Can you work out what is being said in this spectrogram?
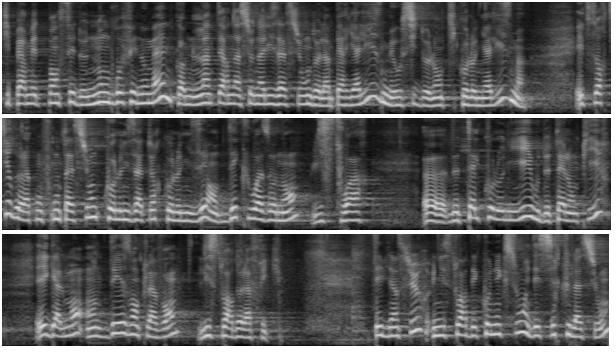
qui permet de penser de nombreux phénomènes comme l'internationalisation de l'impérialisme mais aussi de l'anticolonialisme et de sortir de la confrontation colonisateur-colonisé en décloisonnant l'histoire euh, de telle colonie ou de tel empire et également en désenclavant l'histoire de l'Afrique. Et bien sûr, une histoire des connexions et des circulations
